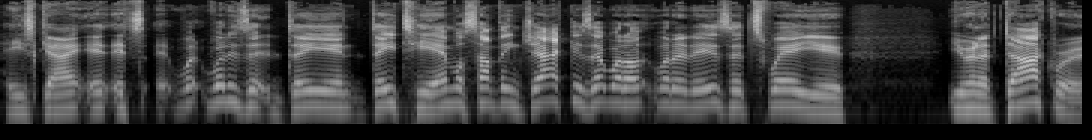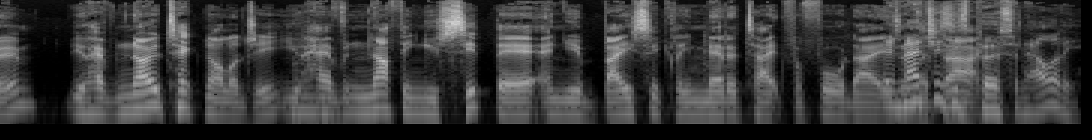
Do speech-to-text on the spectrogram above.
He's going. It, it's it- what what is it? DN, DTM or something? Jack, is that what what it is? It's where you you're in a dark room. You have no technology. Mm. You have nothing. You sit there and you basically meditate for four days. It in matches the his personality.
